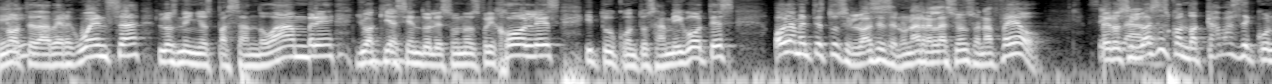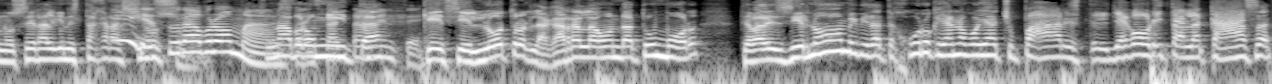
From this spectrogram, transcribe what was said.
No te da vergüenza, los niños pasando hambre, yo aquí haciéndoles unos frijoles y tú con tus amigotes. Obviamente esto si lo haces en una relación suena feo. Sí, pero si lo haces cuando acabas de conocer a alguien está gracioso. es una broma, Es una bromita que si el otro le agarra la onda a tu humor, te va a decir, no, mi vida, te juro que ya no voy a chupar, este, llego ahorita a la casa.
